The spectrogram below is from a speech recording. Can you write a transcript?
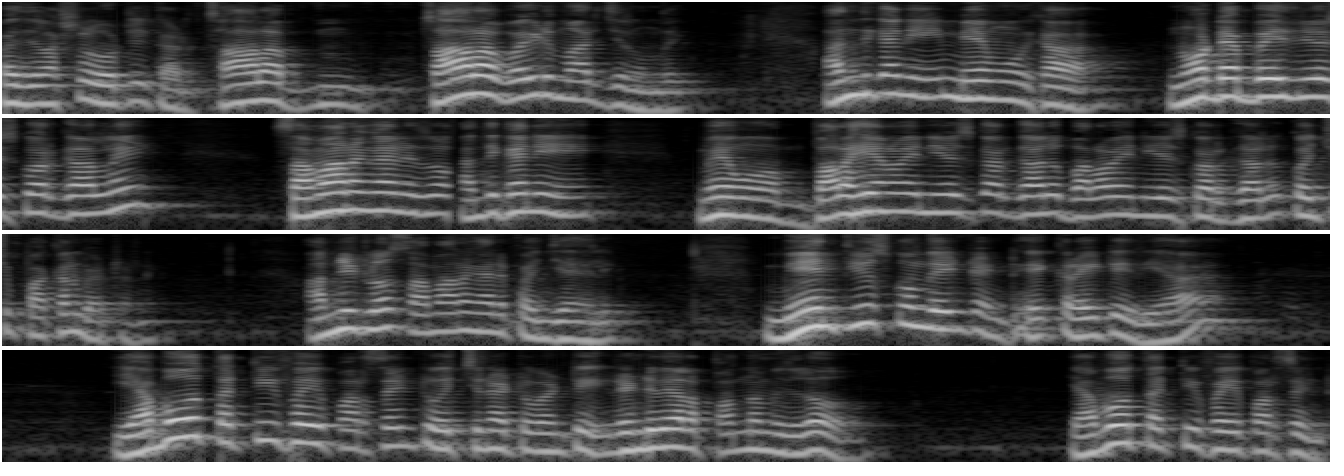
పది లక్షల ఓట్లు తేడా. చాలా చాలా వైడ్ మార్జిన్ ఉంది. అందుకని మేము ఇక నూట డెబ్బై ఐదు నియోజకవర్గాలని సమానంగానే అందుకని మేము బలహీనమైన నియోజకవర్గాలు బలమైన నియోజకవర్గాలు కొంచెం పక్కన పెట్టండి. అన్నిట్లో సమానంగానే పనిచేయాలి. మేము తీసుకుంది ఏంటంటే criteria above thirty five percent వచ్చినటువంటి రెండు వేల పంతొమ్మిదిలో అబోవ్ థర్టీ ఫైవ్ పర్సెంట్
